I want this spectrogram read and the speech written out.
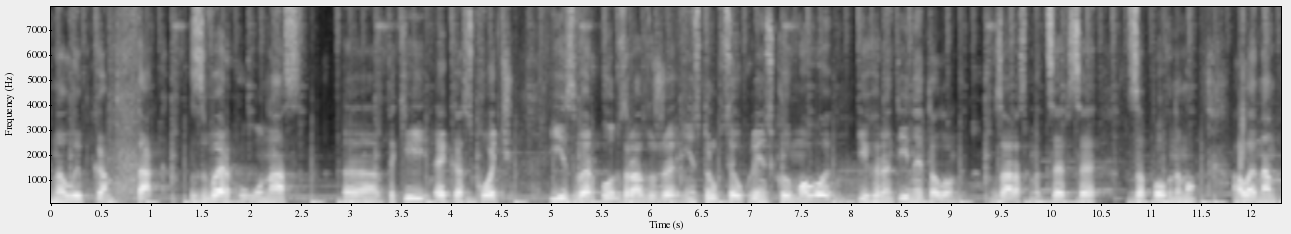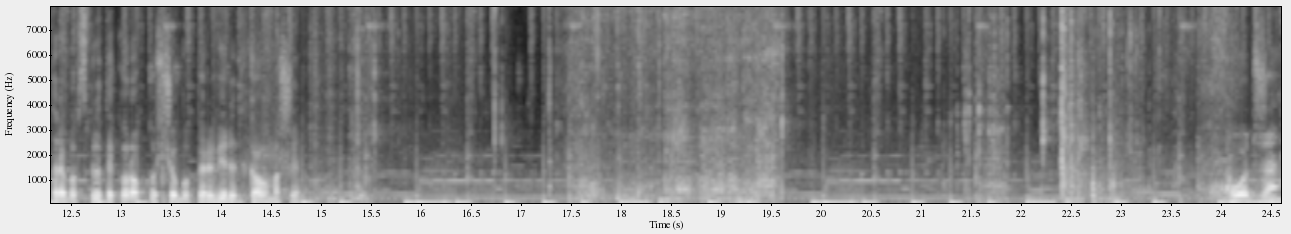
налипка. Так, зверху у нас е, такий еко-скотч, і зверху зразу же інструкція українською мовою і гарантійний талон. Зараз ми це все заповнимо, але нам треба вскрити коробку, щоб перевірити кавомашину. Отже,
